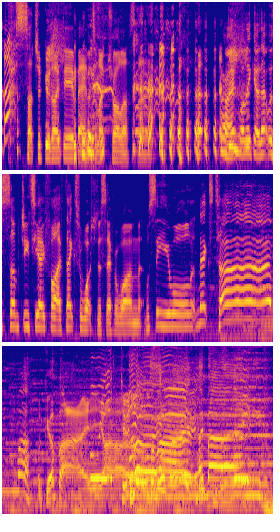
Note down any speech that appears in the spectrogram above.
Such a good idea, Ben, to like troll us though. all right, well there you go. That was sub GTA 5. Thanks for watching us, everyone. We'll see you all next time. Goodbye. Toodles. Bye bye. Bye bye.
